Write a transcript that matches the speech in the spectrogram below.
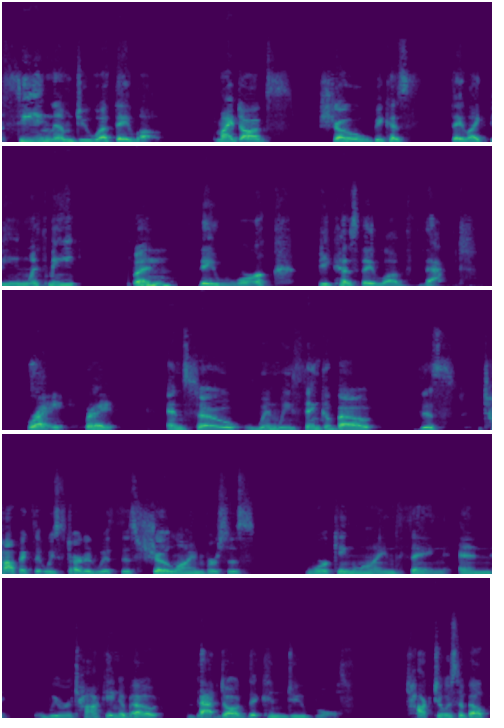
seeing them do what they love. My dogs show because they like being with me, but mm-hmm. they work because they love that. Right, right. And so when we think about this topic that we started with, this show line versus working line thing, and we were talking about that dog that can do both. Talk to us about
